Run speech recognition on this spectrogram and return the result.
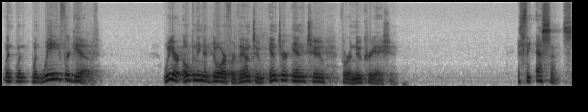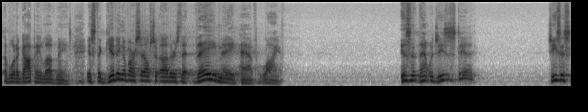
When, when, when we forgive, we are opening a door for them to enter into for a new creation. It's the essence of what agape love means. It's the giving of ourselves to others that they may have life. Isn't that what Jesus did? Jesus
